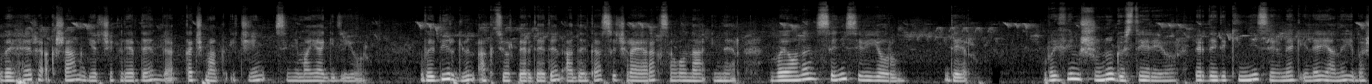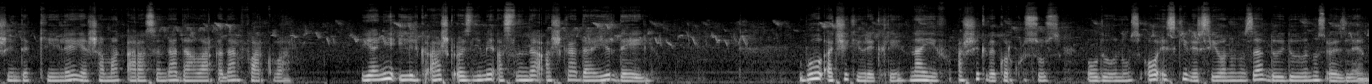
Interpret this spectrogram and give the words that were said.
ve her akşam gerçeklerden ka- kaçmak için sinemaya gidiyor. Ve bir gün aktör perdeden adeta sıçrayarak salona iner ve ona seni seviyorum der. Ve film şunu gösteriyor. Perdedekini sevmek ile yanı başındakiyle yaşamak arasında dağlar kadar fark var. Yani ilk aşk özlemi aslında aşka dair değil. Bu açık yürekli, naif, aşık ve korkusuz olduğunuz o eski versiyonunuza duyduğunuz özlem.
